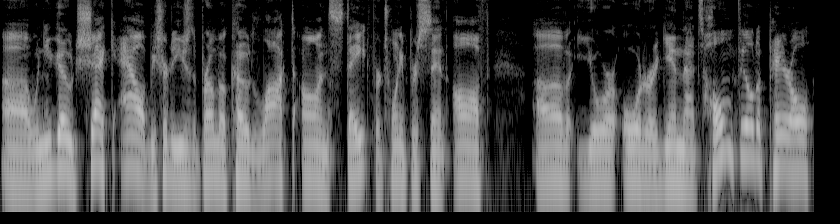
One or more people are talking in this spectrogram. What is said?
Uh, when you go check out, be sure to use the promo code Locked On State for 20% off of your order. Again, that's Home Field Apparel,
